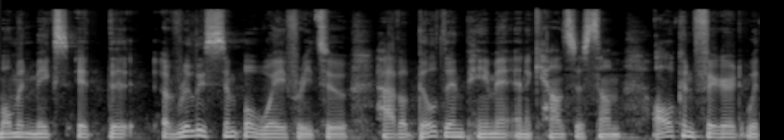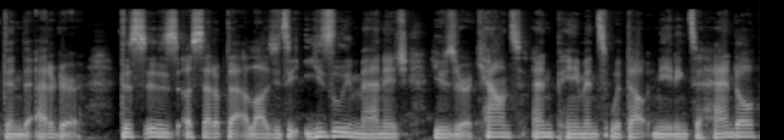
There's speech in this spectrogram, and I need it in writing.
Momen makes it the a really simple way for you to have a built-in payment and account system all configured within the editor. This is a setup that allows you to easily manage user accounts and payments without needing to handle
